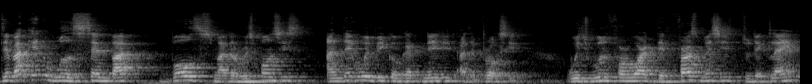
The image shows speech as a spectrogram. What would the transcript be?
The backend will send back both smuggled responses and they will be concatenated at the proxy, which will forward the first message to the client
